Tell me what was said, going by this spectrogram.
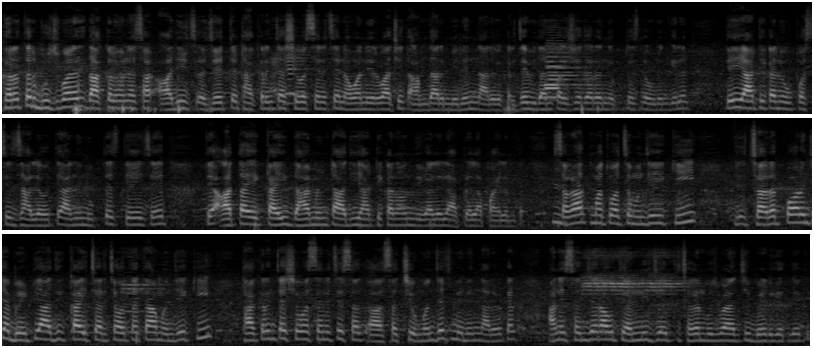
खरं तर भुजबळ दाखल होण्याच्या आधीच जे ते ठाकरेंच्या शिवसेनेचे नवनिर्वाचित आमदार मिलिंद नार्वेकर जे विधान परिषदेवर नुकतेच निवडून गेले. ते या ठिकाणी उपस्थित झाले होते आणि नुकतेच तेच आहेत ते आता एक काही दहा मिनिटं आधी या ठिकाणाहून निघालेले आपल्याला पाहायला मिळतं सगळ्यात महत्त्वाचं म्हणजे की शरद पवारांच्या भेटी आधी काही चर्चा होत्या त्या म्हणजे की ठाकरेंच्या शिवसेनेचे सचिव म्हणजेच मिलिंद नार्वेकर आणि संजय राऊत यांनी जे छगन भुजबळांची भेट घेतली होती.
